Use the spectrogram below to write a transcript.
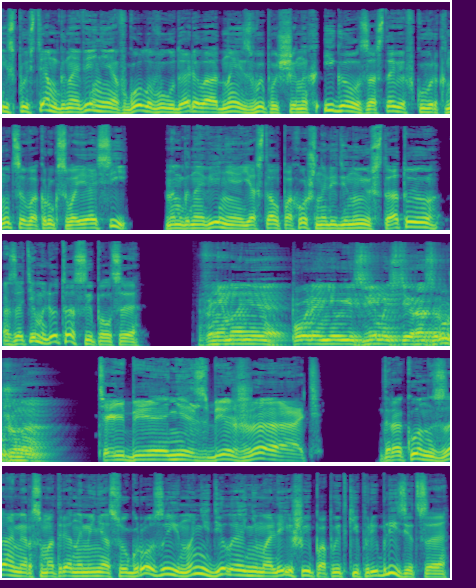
и спустя мгновение в голову ударила одна из выпущенных игл, заставив кувыркнуться вокруг своей оси. На мгновение я стал похож на ледяную статую, а затем лед осыпался. «Внимание! Поле неуязвимости разрушено!» «Тебе не сбежать!» Дракон замер, смотря на меня с угрозой, но не делая ни малейшей попытки приблизиться,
